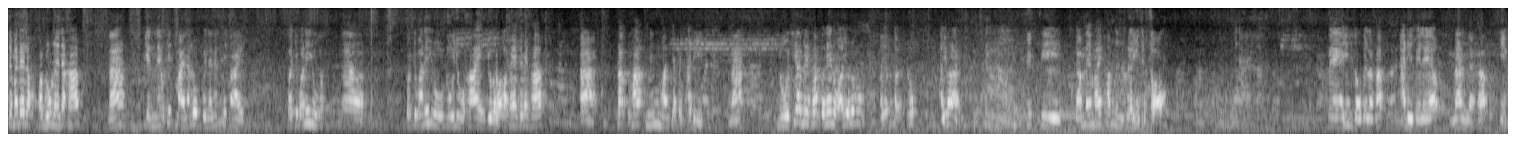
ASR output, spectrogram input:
จะไม่ได้รับความรู้เลยนะครับ นะเปลี่ยนแนวคิดใหม่นะลูกเปลี่ยนแนวคิดใหม่ปัจจุบันนี้อยู่กับปัจจุบันนี้หนูหนูอยู่กับใครอยู่กับพ่อกับแม่ใช่ไหมครับอ่าสักพักนึงมันจะเป็นอดีตนะ หนูเชื่อไหมครับตอนนี้หนูอายุเท่าลูกอายุเอ่อลูกอายุเท่าไหร่ สิบสี่จำได้ไหมครั้งหนึ่งเคยอายุสิบสองไม่ได้ค่ะแต่อายุสิบสองเป็นแล้วครับ อดีตไปแล้วนั่นแหละครับ อีก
